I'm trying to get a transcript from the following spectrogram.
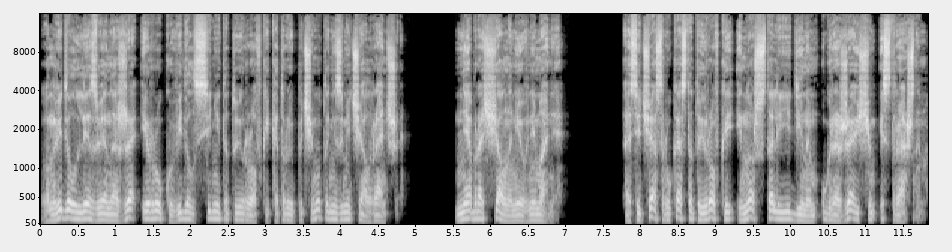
Он видел лезвие ножа и руку видел с синей татуировкой, которую почему-то не замечал раньше. Не обращал на нее внимания. А сейчас рука с татуировкой и нож стали единым, угрожающим и страшным.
